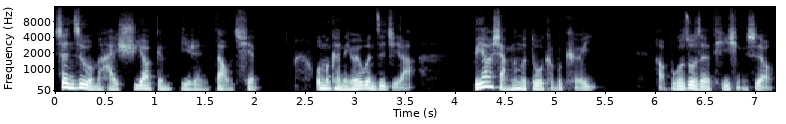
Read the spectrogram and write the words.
甚至我们还需要跟别人道歉。我们可能也会问自己啦，不要想那么多，可不可以？好，不过作者提醒是哦，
